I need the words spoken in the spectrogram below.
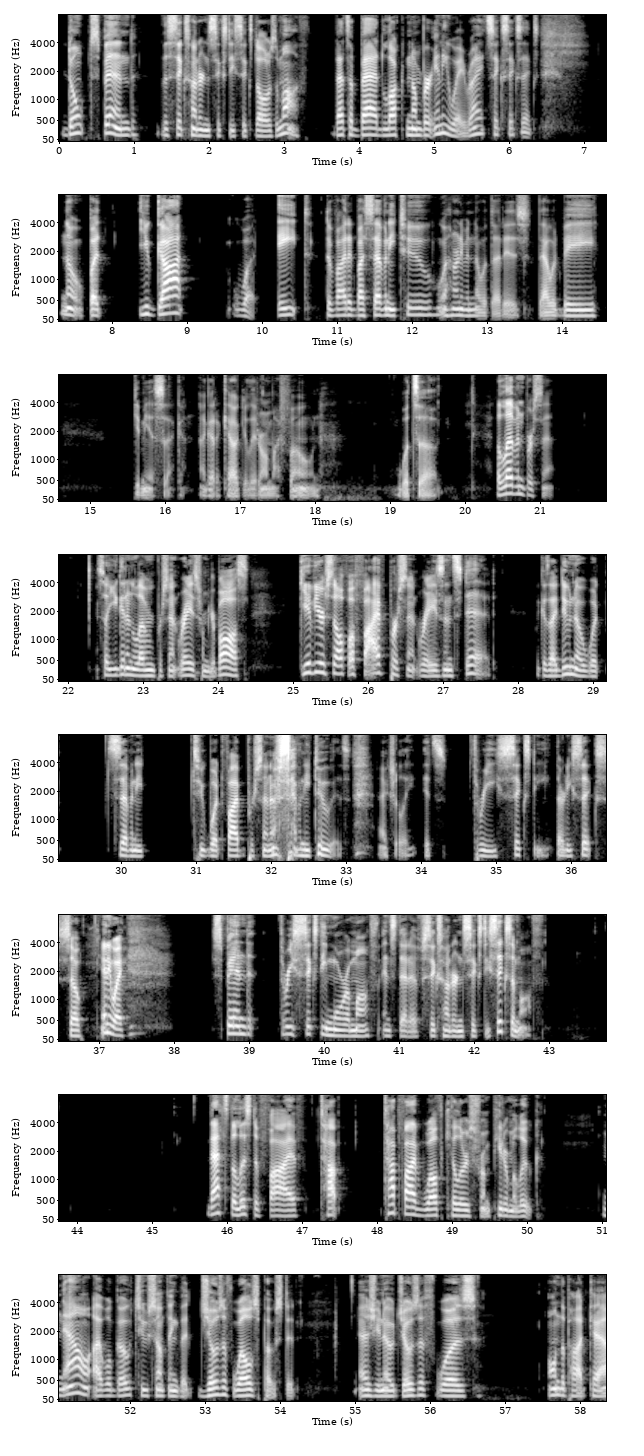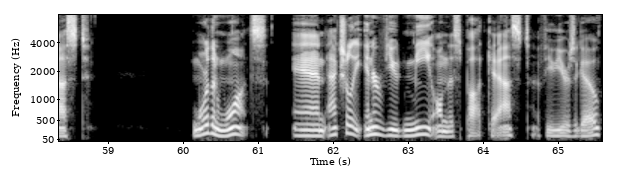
don't spend the $666 a month. That's a bad luck number anyway, right? 666. No, but you got what? 8 divided by 72. Well, I don't even know what that is. That would be Give me a second. I got a calculator on my phone. What's up? 11%. So you get an 11% raise from your boss. Give yourself a 5% raise instead. Because I do know what 72, what 5% of 72 is, actually. It's 360, 36. So anyway, spend 360 more a month instead of 666 a month. That's the list of five top top five wealth killers from Peter Mallouk. Now I will go to something that Joseph Wells posted. As you know, Joseph was on the podcast more than once and actually interviewed me on this podcast a few years ago.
